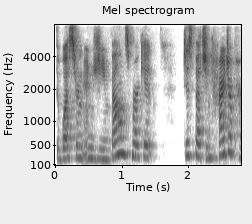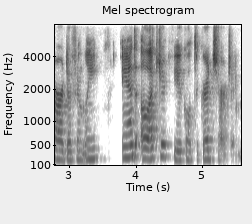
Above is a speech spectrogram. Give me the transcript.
the Western Energy Imbalance Market, dispatching hydropower differently, and electric vehicle to grid charging.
